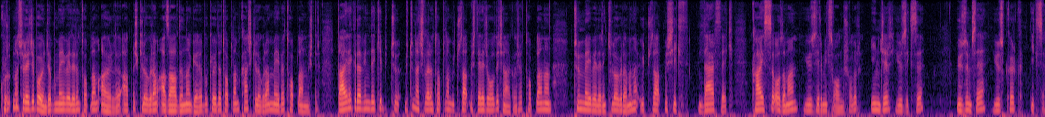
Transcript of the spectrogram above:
Kurutma süreci boyunca bu meyvelerin toplam ağırlığı 60 kilogram azaldığına göre bu köyde toplam kaç kilogram meyve toplanmıştır? Daire grafiğindeki bütün, bütün açıların toplam 360 derece olduğu için arkadaşlar toplanan tüm meyvelerin kilogramına 360x dersek kayısı o zaman 120x olmuş olur. İncir 100x'i, üzümse 140x'i.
